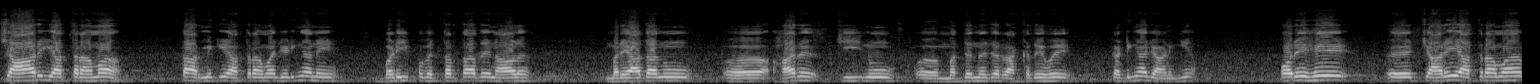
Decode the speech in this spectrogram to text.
ਚਾਰ ਯਾਤਰਾਵਾਂ, ਧਾਰਮਿਕ ਯਾਤਰਾਵਾਂ ਜਿਹੜੀਆਂ ਨੇ, ਬੜੀ ਪਵਿੱਤਰਤਾ ਦੇ ਨਾਲ ਮਰਿਆਦਾ ਨੂੰ ਹਰ ਚੀਜ਼ ਨੂੰ ਮੱਦੇਨਜ਼ਰ ਰੱਖਦੇ ਹੋਏ ਕੱਢੀਆਂ ਜਾਣਗੀਆਂ। ਔਰ ਇਹ ਚਾਰੇ ਯਾਤਰਾਵਾਂ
